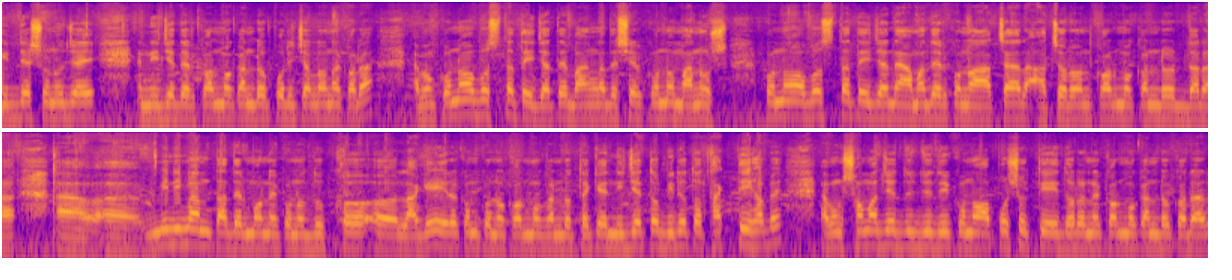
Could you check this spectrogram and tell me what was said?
নির্দেশ অনুযায়ী নিজেদের কর্মকাণ্ড পরিচালনা করা এবং কোনো অবস্থাতেই যাতে বাংলাদেশের কোনো মানুষ, কোনো অবস্থাতেই যেন আমাদের কোনো আচার, আচরণ, কর্মকাণ্ডর দ্বারা মিনিমাম তাদের মনে কোনো দুঃখ লাগে, এরকম কোনো কর্মকাণ্ড থেকে নিজে তো বিরত থাকতেই হবে এবং সমাজে যদি কোনো অপশক্তি এই ধরনের কর্মকাণ্ড করার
